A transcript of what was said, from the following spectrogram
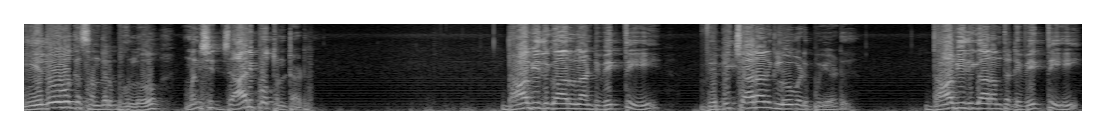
ఏదో ఒక సందర్భంలో మనిషి జారిపోతుంటాడు. దావీదు గారు లాంటి వ్యక్తి వ్యభిచారానికి లోబడిపోయాడు. దావీది గారు అంతటి వ్యక్తి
